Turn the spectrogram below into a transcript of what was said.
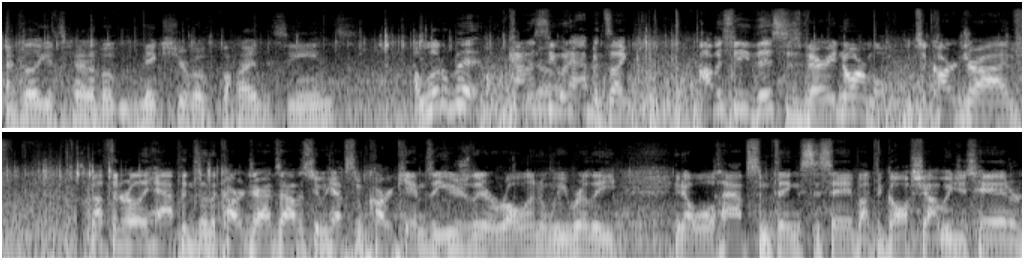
I feel like it's kind of a mixture of behind the scenes. A little bit, kind of see know. what happens. Like, obviously, this is very normal. It's a cart drive. Nothing really happens in the cart drives. Obviously, we have some cart cams that usually are rolling, and we really, you know, we'll have some things to say about the golf shot we just hit, or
